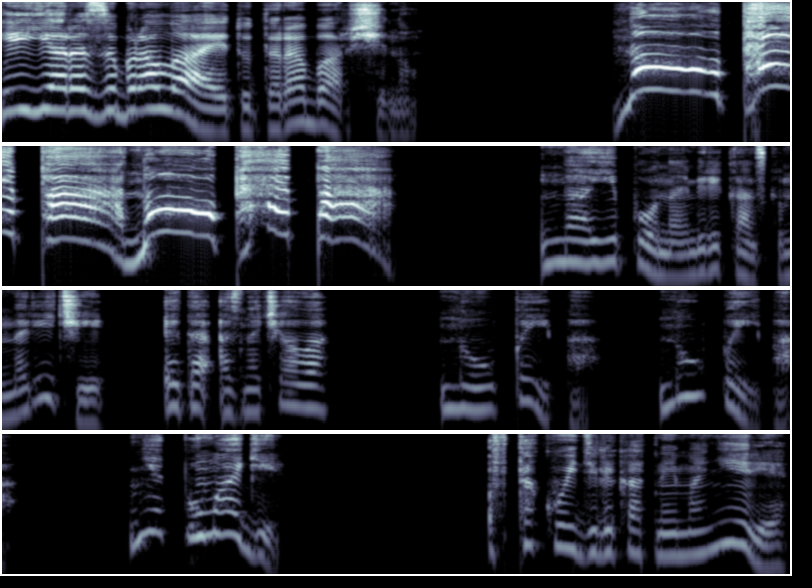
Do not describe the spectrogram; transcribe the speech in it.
и я разобрала эту тарабарщину. «Но, Пеппа! Но, Пеппа!» На японо-американском наречии это означало «no paper, no paper» — «нет бумаги». В такой деликатной манере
